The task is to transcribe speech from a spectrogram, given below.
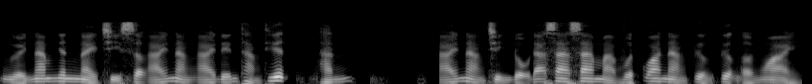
Người nam nhân này chỉ sợ ái nàng ái đến thảm thiết, hắn. Ái nàng trình độ đã xa xa mà vượt qua nàng tưởng tượng ở ngoài.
